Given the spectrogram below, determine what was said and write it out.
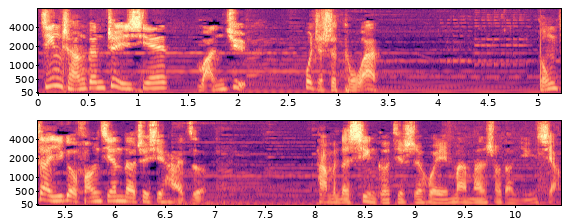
经常跟这些玩具或者是图案。同在一个房间的这些孩子，他们的性格其实会慢慢受到影响，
